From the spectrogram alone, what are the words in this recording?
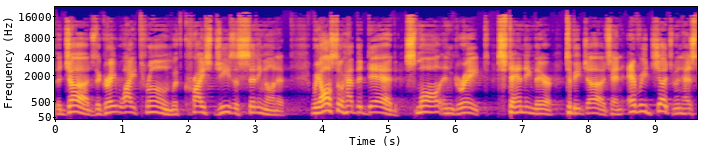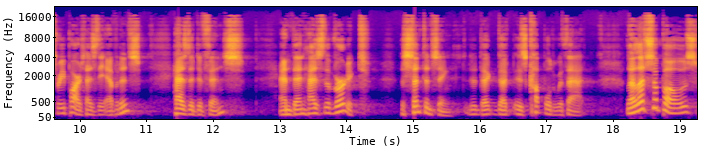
the judge, the great white throne with Christ Jesus sitting on it. We also have the dead, small and great, standing there to be judged. And every judgment has three parts has the evidence, has the defense, and then has the verdict, the sentencing that, that is coupled with that. Now, let's suppose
